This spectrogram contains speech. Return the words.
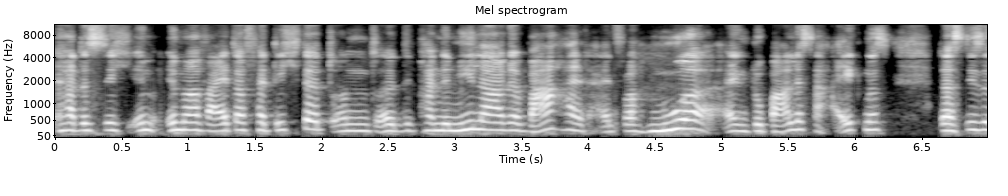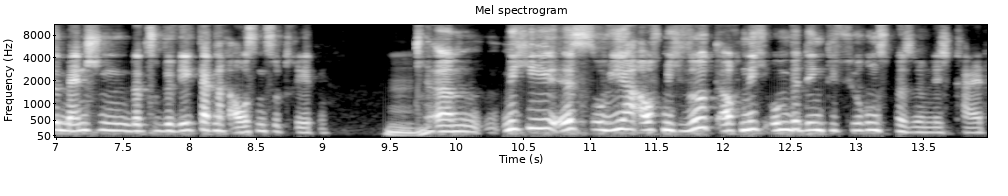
hat es sich im, immer weiter verdichtet und äh, die Pandemielage war halt einfach nur ein globales Ereignis, das diese Menschen dazu bewegt hat, nach außen zu treten. Mhm. Ähm, Michi ist, so wie er auf mich wirkt, auch nicht unbedingt die Führungspersönlichkeit.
